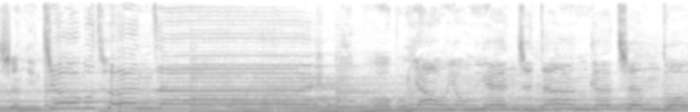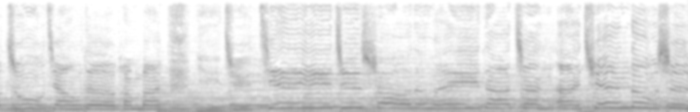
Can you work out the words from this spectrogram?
声音就不存在。我不要永远只当个衬托主角的旁白，一句接一句说的伟大真爱，全都是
